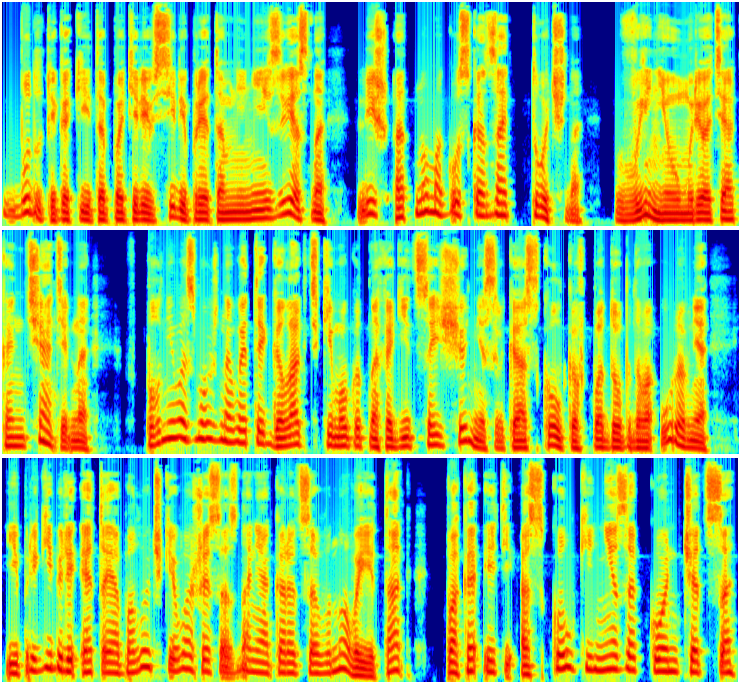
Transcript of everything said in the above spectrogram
Будут ли какие-то потери в силе, при этом мне неизвестно. Лишь одно могу сказать точно. Вы не умрете окончательно. Вполне возможно, в этой галактике могут находиться еще несколько осколков подобного уровня – и при гибели этой оболочки ваше сознание окажется в новой и так, пока эти осколки не закончатся.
